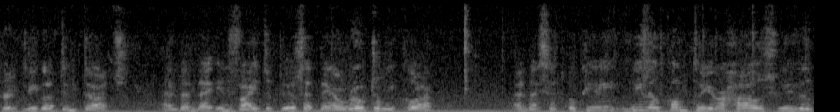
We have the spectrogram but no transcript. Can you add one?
Great. We got in touch, and then they invited us at their Rotary Club. And I said, okay, we will come to your house, we will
